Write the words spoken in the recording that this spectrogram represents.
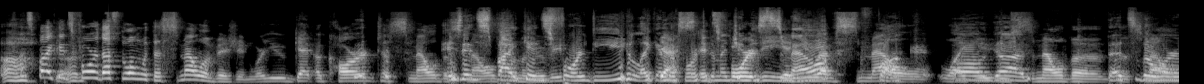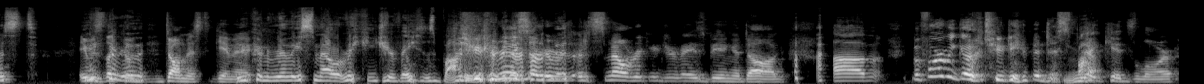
Oh, That's Spy Kids God. 4. That's the one with the smell of vision, where you get a card to smell the Is it Spy Kids 4D? Like in Yes, the fourth it's dimension? 4D, the and you have smell. Like Oh, you, you God. smell the. That's the, smell. worst. It was like really- the dumbest gimmick. You can really smell Ricky Gervais's body. You can really around smell Ricky Gervais being a dog. Um, before we go too deep into Spy Yeah. Kids lore,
